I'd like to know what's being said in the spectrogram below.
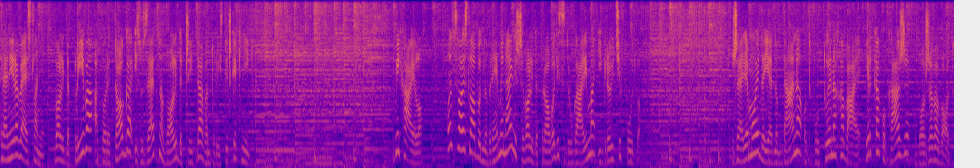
Trenira veslanje, voli da pliva, a pored toga izuzetno voli da čita avanturističke knjige. Mihajlo. On svoje slobodno vreme najviše voli da provodi sa drugarima igrajući futbol. Želja mu je da jednog dana otputuje na Havaje, jer kako kaže, obožava vodu.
